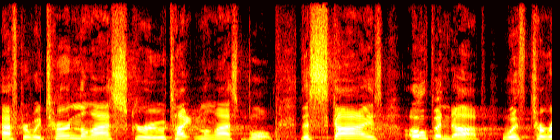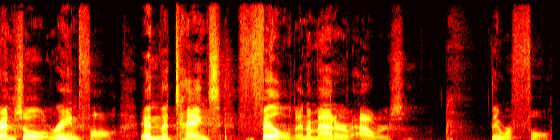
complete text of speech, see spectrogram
after we turned the last screw, tightened the last bolt, the skies opened up with torrential rainfall, and the tanks filled in a matter of hours. They were full.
